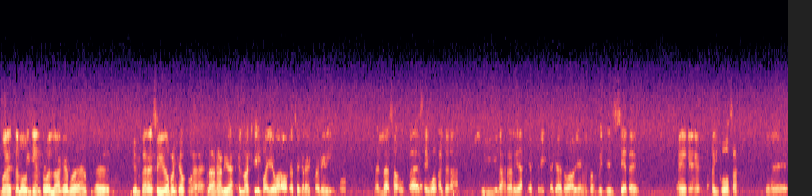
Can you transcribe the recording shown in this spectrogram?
pues, este movimiento, ¿verdad? Que pues, eh, bien merecido, porque pues, la realidad es que el machismo ha llevado a que se cree el feminismo, ¿verdad? Esa busca esa igualdad. Y la realidad es que es triste que todavía en el 2017 eh, hacen cosas que,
